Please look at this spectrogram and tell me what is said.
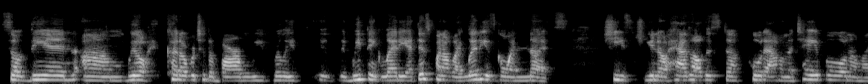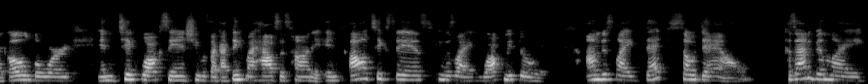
so then um, we'll cut over to the bar where we really we think letty at this point i'm like letty is going nuts. She's you know has all this stuff pulled out on the table and i'm like oh lord. And tick walks in. She was like i think my house is haunted. And all tick says he was like walk me through it. I'm just like that's so down. Because i'd have been like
